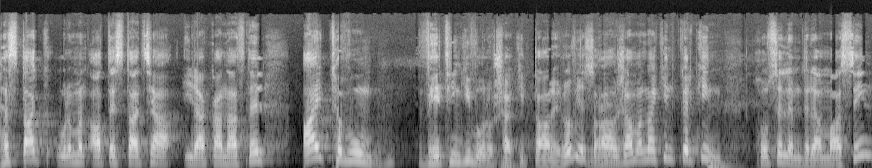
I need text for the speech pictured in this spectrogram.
հստակ ուրեմն ատեստացիա իրականացնել այդ թվում վեթինգի որոշակի տարերով ես ժամանակին կրկին խոսել եմ դրա մասին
